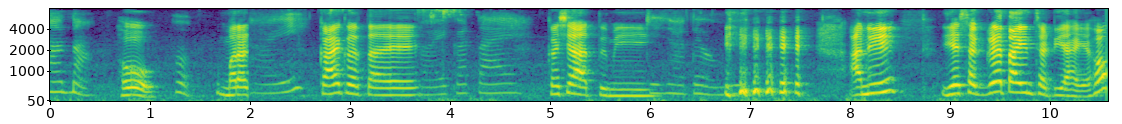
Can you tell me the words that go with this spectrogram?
हा ना. हो. हो. मराठी आई. काय करताय? काय करताय. कशा आहात तुम्ही? आणि हे सगळ्या ताईंसाठी आहे हो?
